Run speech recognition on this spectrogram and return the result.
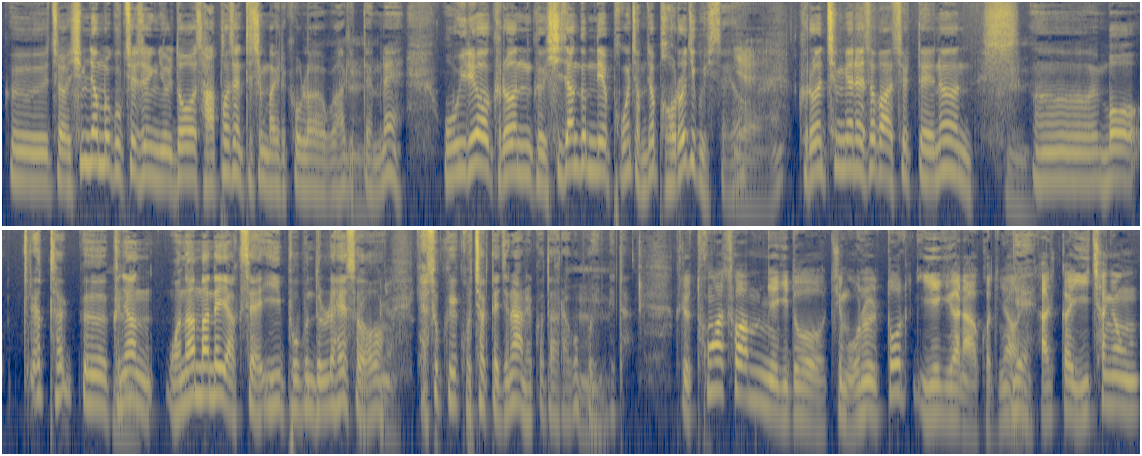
그, 저, 10년물 국채 수익률도 4%씩 막 이렇게 올라가고 하기 음. 때문에 오히려 그런 그 시장금리의 폭은 점점 벌어지고 있어요. 예. 그런 측면에서 봤을 때는, 음. 어, 뭐, 뚜렷한 그, 그냥 음. 원화만의 약세 이 부분들로 해서 그렇군요. 계속 그게 고착되지는 않을 거다라고 음. 보입니다. 그리고 통화 수합 얘기도 지금 오늘 또 이 얘기가 나왔거든요. 예. 아까 이창용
